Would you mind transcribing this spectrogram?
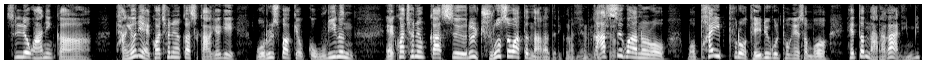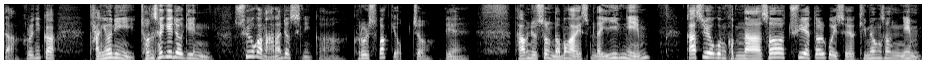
쓰려고 하니까 당연히 액화천연가스 가격이 오를 수밖에 없고 우리는 액화천연가스를 주로 써왔던 나라들이거든요. 맞습니다. 가스관으로 뭐 파이프로 대륙을 통해서 뭐 했던 나라가 아닙니다. 그러니까 당연히 전 세계적인 수요가 많아졌으니까 그럴 수밖에 없죠. 예. 다음 뉴스로 넘어가겠습니다. 이님 가스요금 겁나서 추위에 떨고 있어요. 김영성님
